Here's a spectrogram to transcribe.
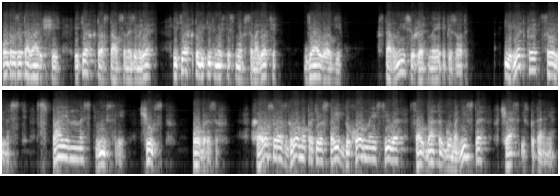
образы товарищей и тех, кто остался на земле, и тех, кто летит вместе с ним в самолете, диалоги, вставные сюжетные эпизоды. И редкая цельность, спаянность мысли — чувств, образов. Хаосу разгрома противостоит духовная сила солдата-гуманиста в час испытания.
